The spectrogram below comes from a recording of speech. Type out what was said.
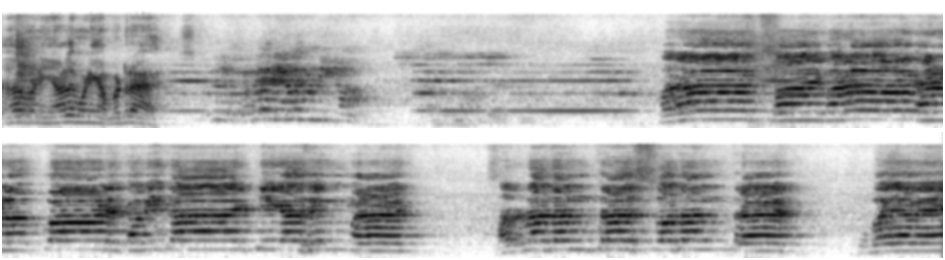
ஏழு மணி ஏழு மணியா பண்ற பராட்சாய் பராகரணப்பாடு கவிதாக்கிக சிம்ம சர்வதந்திர ஸ்வதந்திர உபயவே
